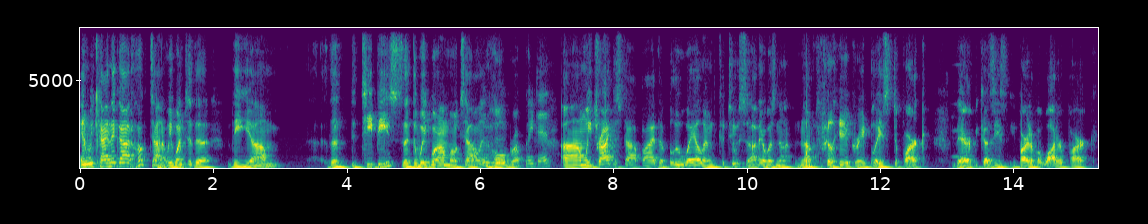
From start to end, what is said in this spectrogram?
and we kind of got hooked on it. We went to the the um, the, the teepees, the, the Wigwam Motel in Mhm. Holbrook. We did. Um, we tried to stop by the Blue Whale in Catoosa. There was not not really a great place to park there because he's, part of a water park.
